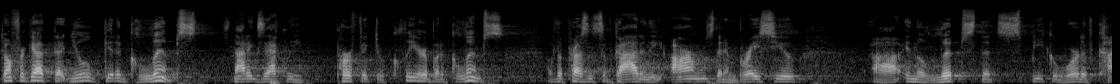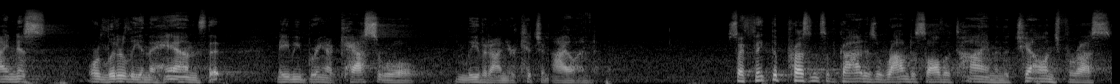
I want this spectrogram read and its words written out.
don't forget that you'll get a glimpse. It's not exactly perfect or clear, but a glimpse of the presence of God in the arms that embrace you, uh, in the lips that speak a word of kindness, or literally in the hands that maybe bring a casserole and leave it on your kitchen island. So I think the presence of God is around us all the time, and the challenge for us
